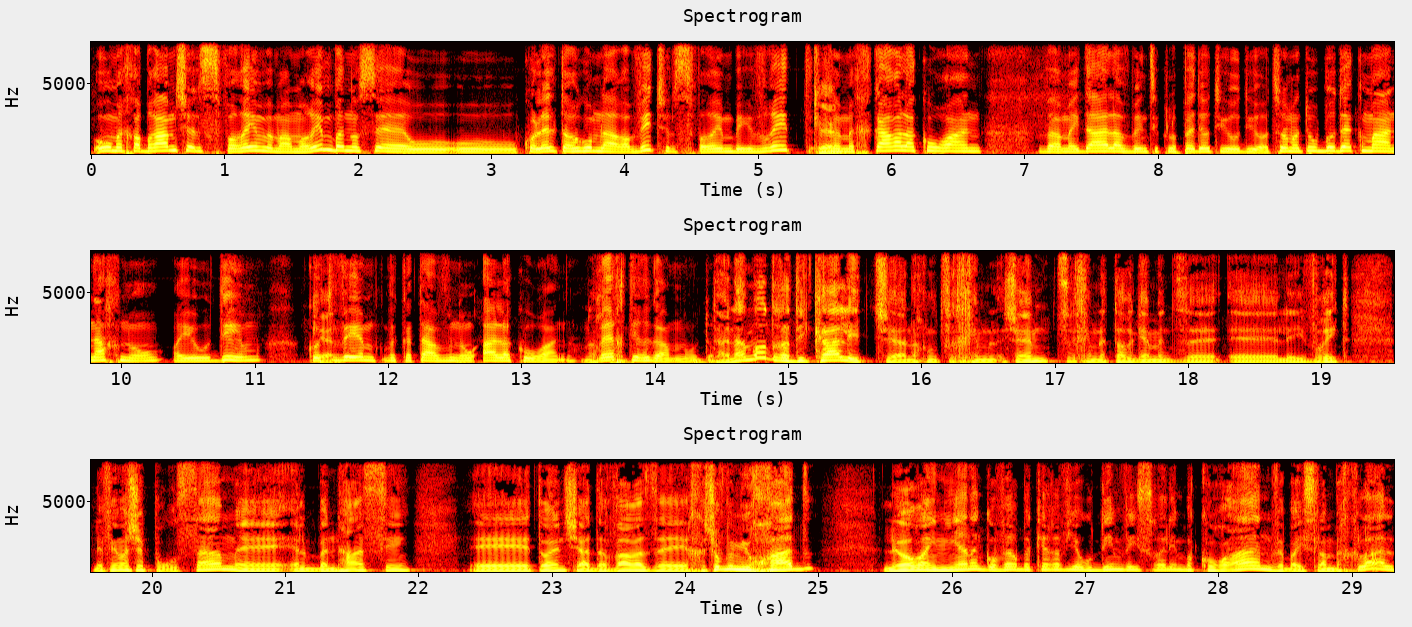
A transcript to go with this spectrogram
הוא מחברם של ספרים ומאמרים בנושא, הוא, הוא כולל תרגום לערבית של ספרים בעברית, כן. ומחקר על הקוראן, והמידע עליו באנציקלופדיות יהודיות. זאת אומרת, הוא בודק מה אנחנו, היהודים, כותבים כן. וכתבנו על הקוראן, נכון. ואיך תרגמנו אותו. טענה מאוד רדיקלית שאנחנו צריכים, שהם צריכים לתרגם את זה אה, לעברית. לפי מה שפורסם, אה, אל-בנאסי אה, טוען שהדבר הזה חשוב במיוחד. לאור העניין הגובר בקרב יהודים וישראלים בקוראן ובאסלאם בכלל,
